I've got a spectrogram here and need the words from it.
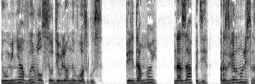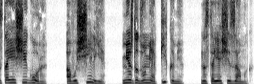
и у меня вырвался удивленный возглас. Передо мной, на западе, развернулись настоящие горы, а в ущелье, между двумя пиками, настоящий замок.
